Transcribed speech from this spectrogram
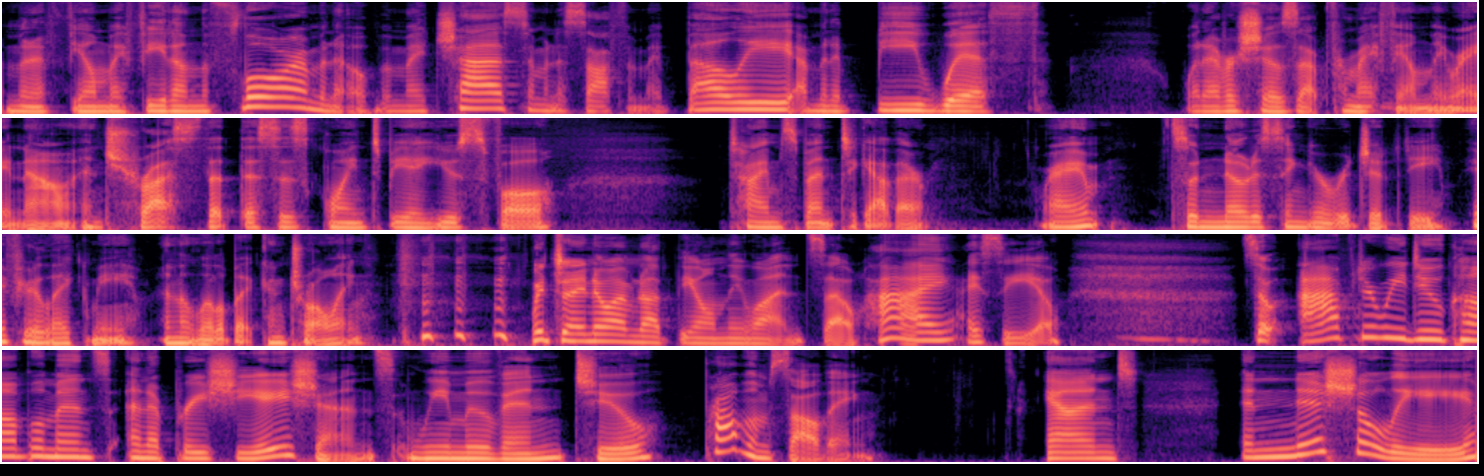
I'm going to feel my feet on the floor. I'm going to open my chest. I'm going to soften my belly. I'm going to be with whatever shows up for my family right now and trust that this is going to be a useful time spent together, right? So, noticing your rigidity if you're like me and a little bit controlling, which I know I'm not the only one. So, hi, I see you. So, after we do compliments and appreciations, we move into problem solving. And initially,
